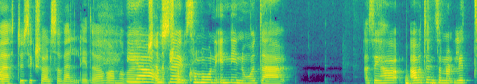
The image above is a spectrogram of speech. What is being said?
møter hun seg sjøl så veldig i døra når hun Ja, og så kommer hun inn i noe der Altså, jeg har av og til en sånn litt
